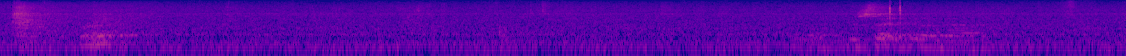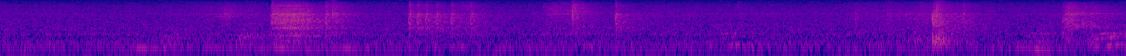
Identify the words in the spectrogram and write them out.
Left foot. Push that heel down. Push that heel down. Left foot.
